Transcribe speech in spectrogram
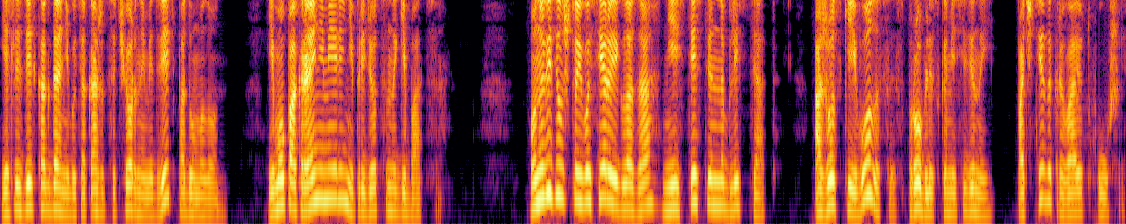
«Если здесь когда-нибудь окажется черный медведь, — подумал он, — ему, по крайней мере, не придется нагибаться». Он увидел, что его серые глаза неестественно блестят, а жесткие волосы с проблесками седины почти закрывают уши.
